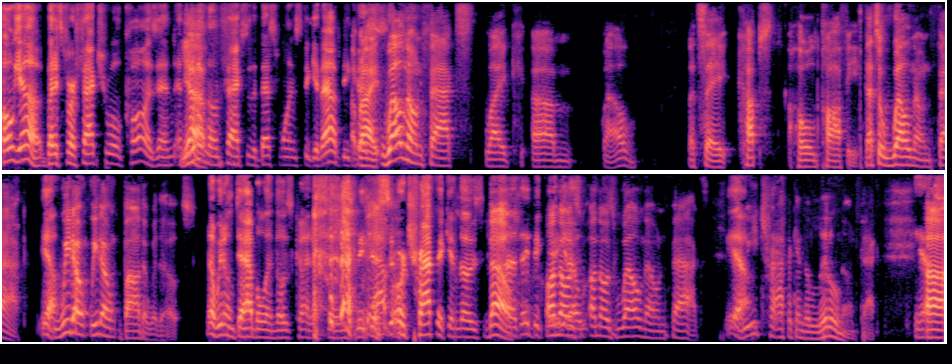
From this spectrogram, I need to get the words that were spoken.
oh yeah, but it's for a factual cause, and and Yeah. little known facts are the best ones to give out because right well-known facts like um, well let's say cups hold coffee that's a well-known fact yeah, we don't we don't bother with those no, we don't dabble in those kind of things because or traffic in those. no Uh, they be, on you those know, on those well-known facts yeah, we traffic in the little-known facts yeah. Uh,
